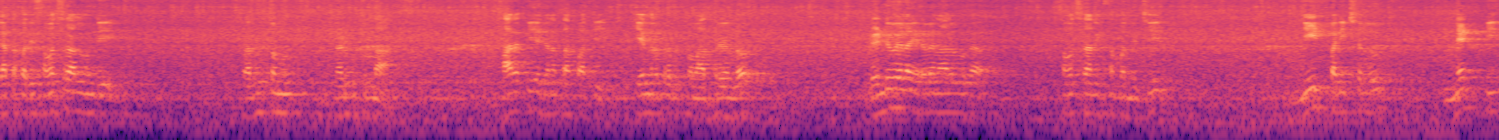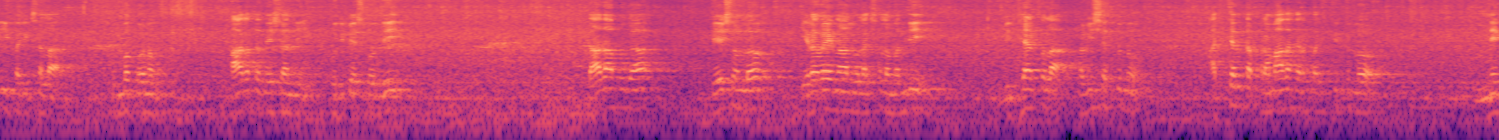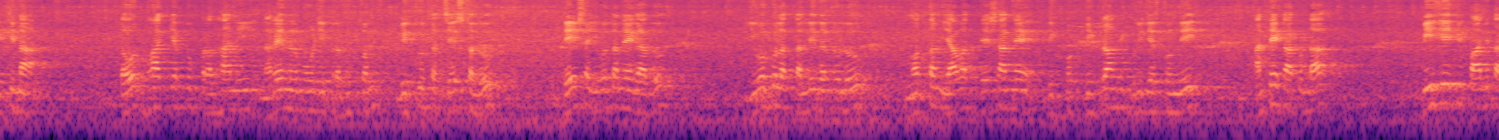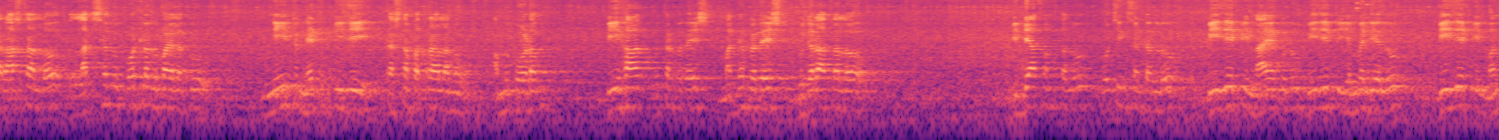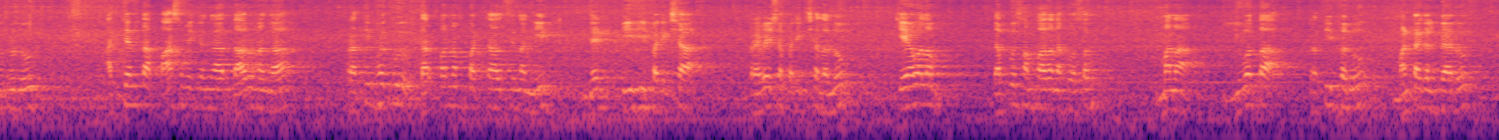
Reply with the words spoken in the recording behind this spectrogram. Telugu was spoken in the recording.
గత పది సంవత్సరాల నుండి ప్రభుత్వం నడుపుతున్న భారతీయ జనతా పార్టీ కేంద్ర ప్రభుత్వం ఆధ్వర్యంలో రెండు వేల ఇరవై నాలుగు సంవత్సరానికి సంబంధించి నీట్ పరీక్షలు నెట్ పీజీ పరీక్షల కుంభకోణం భారతదేశాన్ని కుదిపేసుకుంది దాదాపుగా దేశంలో ఇరవై నాలుగు లక్షల మంది విద్యార్థుల భవిష్యత్తును అత్యంత ప్రమాదకర పరిస్థితుల్లో నెట్టిన దౌర్భాగ్యపు ప్రధాని నరేంద్ర మోడీ ప్రభుత్వం వికృత చేష్టలు. దేశ యువతనే కాదు యువకుల తల్లిదండ్రులు మొత్తం యావత్ దేశాన్నే దిగ్ దిగ్భ్రాంతికి గురి చేస్తుంది. అంతేకాకుండా బీజేపీ పాలిత రాష్ట్రాల్లో లక్షలు కోట్ల రూపాయలకు నీట్ నెట్ పీజీ ప్రశ్నపత్రాలను అమ్ముకోవడం బీహార్ ఉత్తరప్రదేశ్ మధ్యప్రదేశ్ గుజరాత్లలో విద్యాసంస్థలు కోచింగ్ సెంటర్లు బీజేపీ నాయకులు బీజేపీ ఎమ్మెల్యేలు బీజేపీ మంత్రులు అత్యంత పాశవికంగా దారుణంగా ప్రతిభకు దర్పణం పట్టాల్సిన నీట్ నెట్ పీజీ పరీక్ష ప్రవేశ పరీక్షలను కేవలం డబ్బు సంపాదన కోసం మన యువత ప్రతిభను మంటగలిపారు.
